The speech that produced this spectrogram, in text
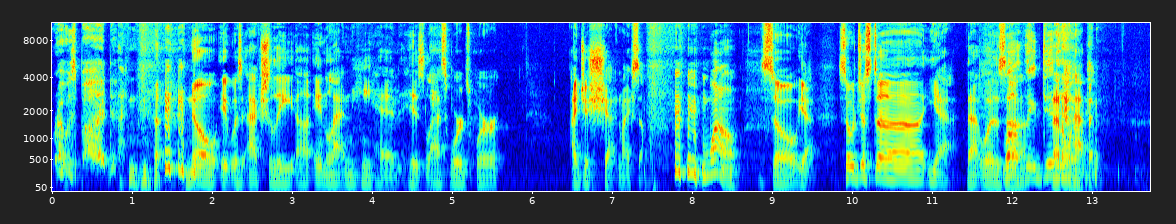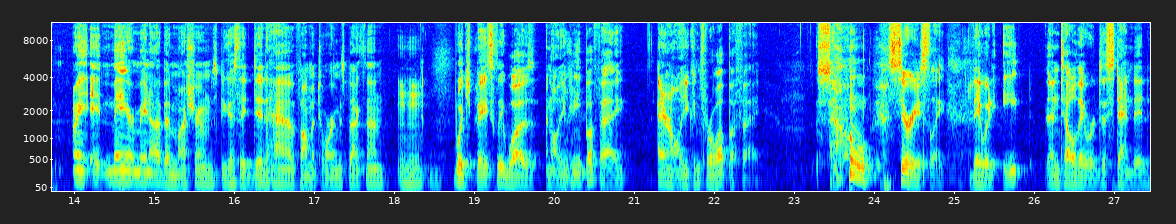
Rosebud. no, it was actually uh, in Latin. He had his last words were, "I just shat myself." wow. So yeah, so just uh, yeah, that was Well, uh, they did that'll have- happen. I mean, it may or may not have been mushrooms because they did have vomitoriums back then, mm-hmm. which basically was an all-you-can-eat buffet and an all-you-can-throw-up buffet. So seriously, they would eat until they were distended,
